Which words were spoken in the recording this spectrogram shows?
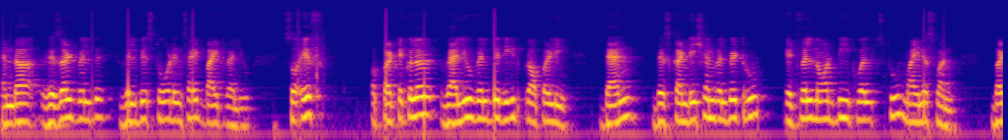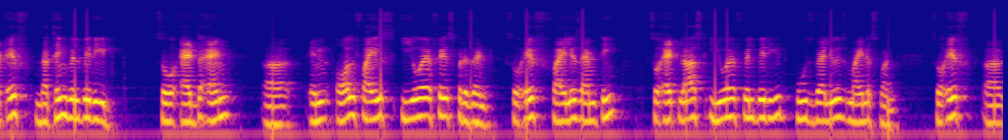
and the result will be will be stored inside byte value. So if a particular value will be read properly, then this condition will be true. It will not be equals to minus 1. But if nothing will be read, so at the end, uh, in all files, EOF is present. So if file is empty, so at last EOF will be read whose value is minus 1. So if uh,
